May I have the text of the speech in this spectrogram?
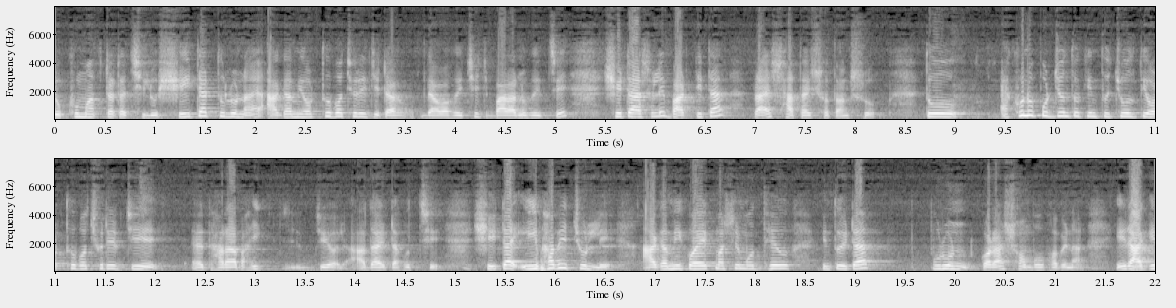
লক্ষ্যমাত্রাটা ছিল, সেইটার তুলনায় আগামী অর্থ বছরে যেটা দেওয়া হয়েছে বাড়ানো হয়েছে, সেটা আসলে বাড়তিটা প্রায় সাতাশ শতাংশ। তো এখনও পর্যন্ত কিন্তু চলতি অর্থ বছরের যে ধারাবাহিক যে আদায়টা হচ্ছে, সেটা এইভাবে চললে আগামী কয়েক মাসের মধ্যেও কিন্তু এটা পূরণ করা সম্ভব হবে না। এর আগে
